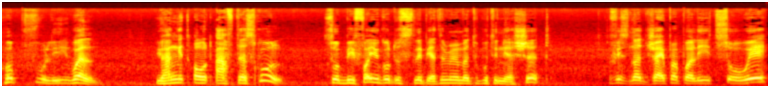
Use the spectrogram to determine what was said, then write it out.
hopefully, well, you hang it out after school. So before you go to sleep, you have to remember to put in your shirt. If it's not dry properly, it's so away.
